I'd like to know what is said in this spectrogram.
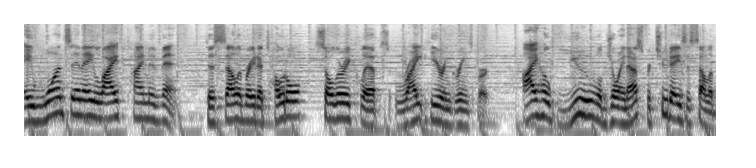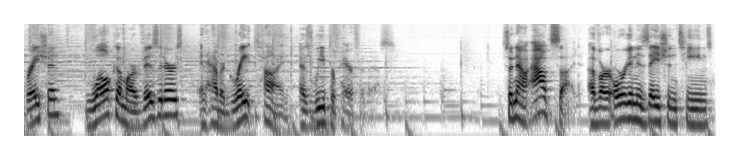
a once in a lifetime event to celebrate a total solar eclipse right here in Greensburg. I hope you will join us for two days of celebration, welcome our visitors, and have a great time as we prepare for this. So now, outside of our organization teams,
